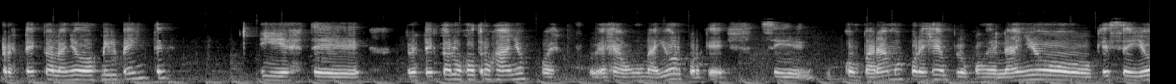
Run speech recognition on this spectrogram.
respecto al año 2020 y este respecto a los otros años, pues es aún mayor, porque si comparamos, por ejemplo, con el año, qué sé yo,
